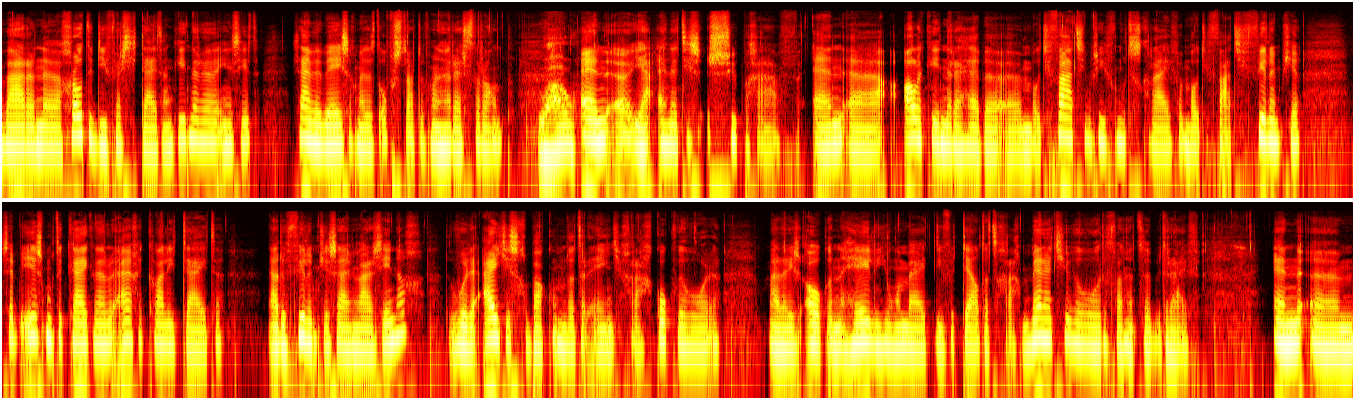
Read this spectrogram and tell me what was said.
waar een eh, grote diversiteit aan kinderen in zit, zijn we bezig met het opstarten van een restaurant. Wauw. En eh, ja, en het is super gaaf. En alle kinderen hebben een motivatiebrief moeten schrijven, een motivatiefilmpje. Ze hebben eerst moeten kijken naar hun eigen kwaliteiten. Nou, de filmpjes zijn waanzinnig. Er worden eitjes gebakken omdat er eentje graag kok wil worden. Maar er is ook een hele jonge meid die vertelt dat ze graag manager wil worden van het eh, bedrijf. En ehm,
